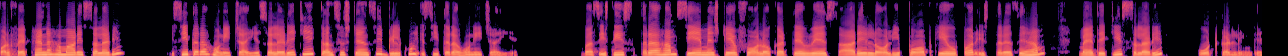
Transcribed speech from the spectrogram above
परफेक्ट है ना हमारी सलड़ी। इसी तरह होनी चाहिए। सलड़ी की कंसिस्टेंसी बिल्कुल इसी तरह होनी चाहिए। बस इसी तरह हम सेम स्टेप फॉलो करते हुए सारे लॉलीपॉप के ऊपर इस तरह से हम मैदे की सलड़ी कोट कर लेंगे।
